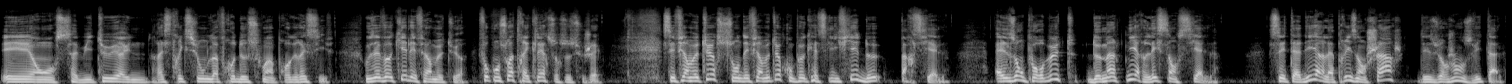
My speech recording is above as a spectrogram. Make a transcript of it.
et on s'habitue à une restriction de l'offre de soins progressive. Vous évoquez les fermetures. Il faut qu'on soit très clair sur ce sujet. Ces fermetures sont des fermetures qu'on peut qualifier de partielles. Elles ont pour but de maintenir l'essentiel, c'est-à-dire la prise en charge des urgences vitales,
